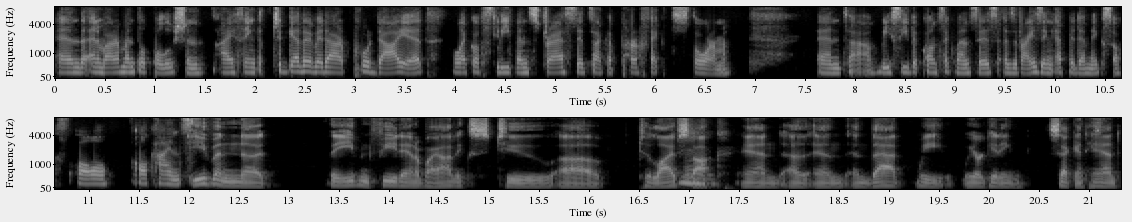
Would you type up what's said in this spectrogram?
and the environmental pollution. I think together with our poor diet, lack of sleep and stress, it's like a perfect storm. And uh, we see the consequences as rising epidemics of all all kinds. Even uh, they even feed antibiotics to uh, to livestock, mm. and uh, and and that we we are getting secondhand.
